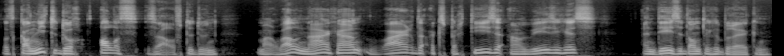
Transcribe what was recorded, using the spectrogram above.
Dat kan niet door alles zelf te doen, maar wel nagaan waar de expertise aanwezig is en deze dan te gebruiken.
